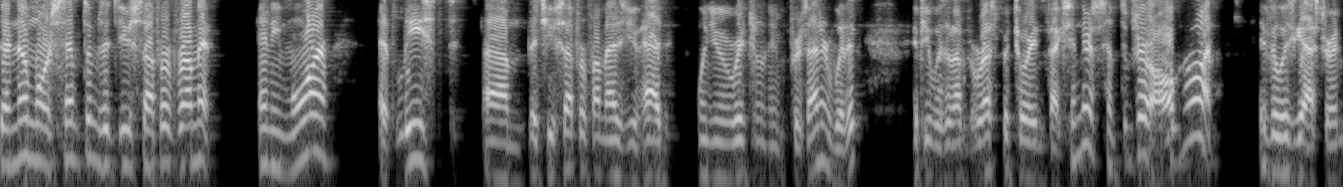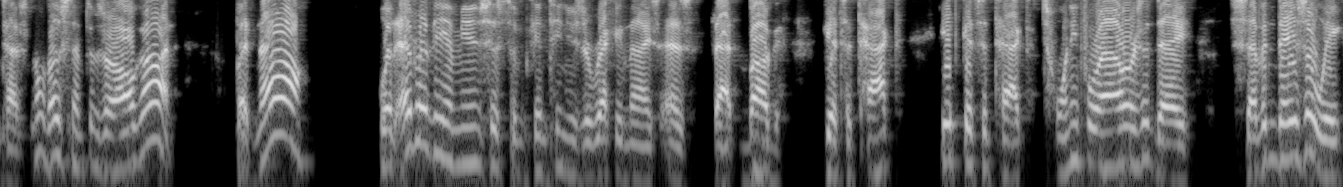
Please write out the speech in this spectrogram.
There are no more symptoms that you suffer from it anymore, at least um, that you suffer from as you had when you originally presented with it. If it was upper respiratory infection, their symptoms are all gone. If it was gastrointestinal, those symptoms are all gone. But now whatever the immune system continues to recognize as that bug gets attacked, it gets attacked 24 hours a day, seven days a week,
